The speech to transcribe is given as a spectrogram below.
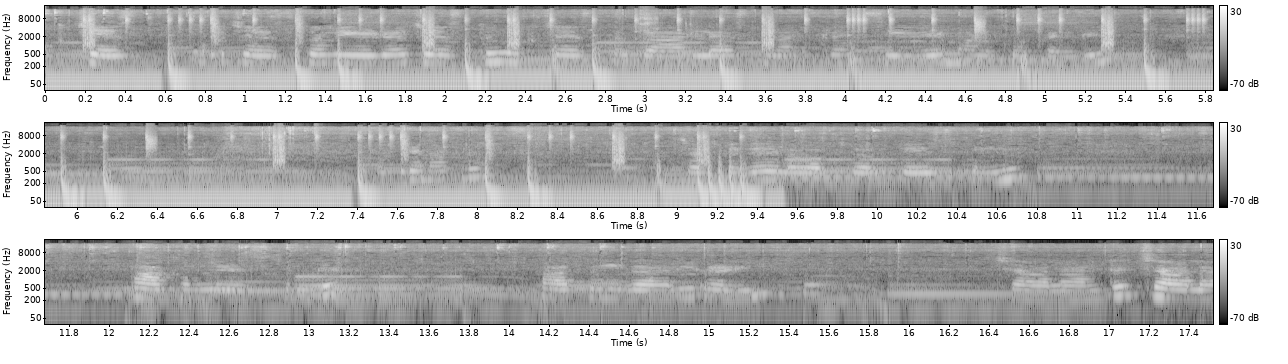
ఒక చేస్తూ ఒక చేస్తూ వీడియో చేస్తూ ఒక చేస్తూ గారెలు వేస్తున్నాను ఫ్రెండ్స్ ఏం అనుకోకండి. ఓకేనా ఫ్రెండ్స్ వేసుకుని పాకంలో వేసుకుంటే పాకం గారెలు రెడీ. చాలా అంటే చాలా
